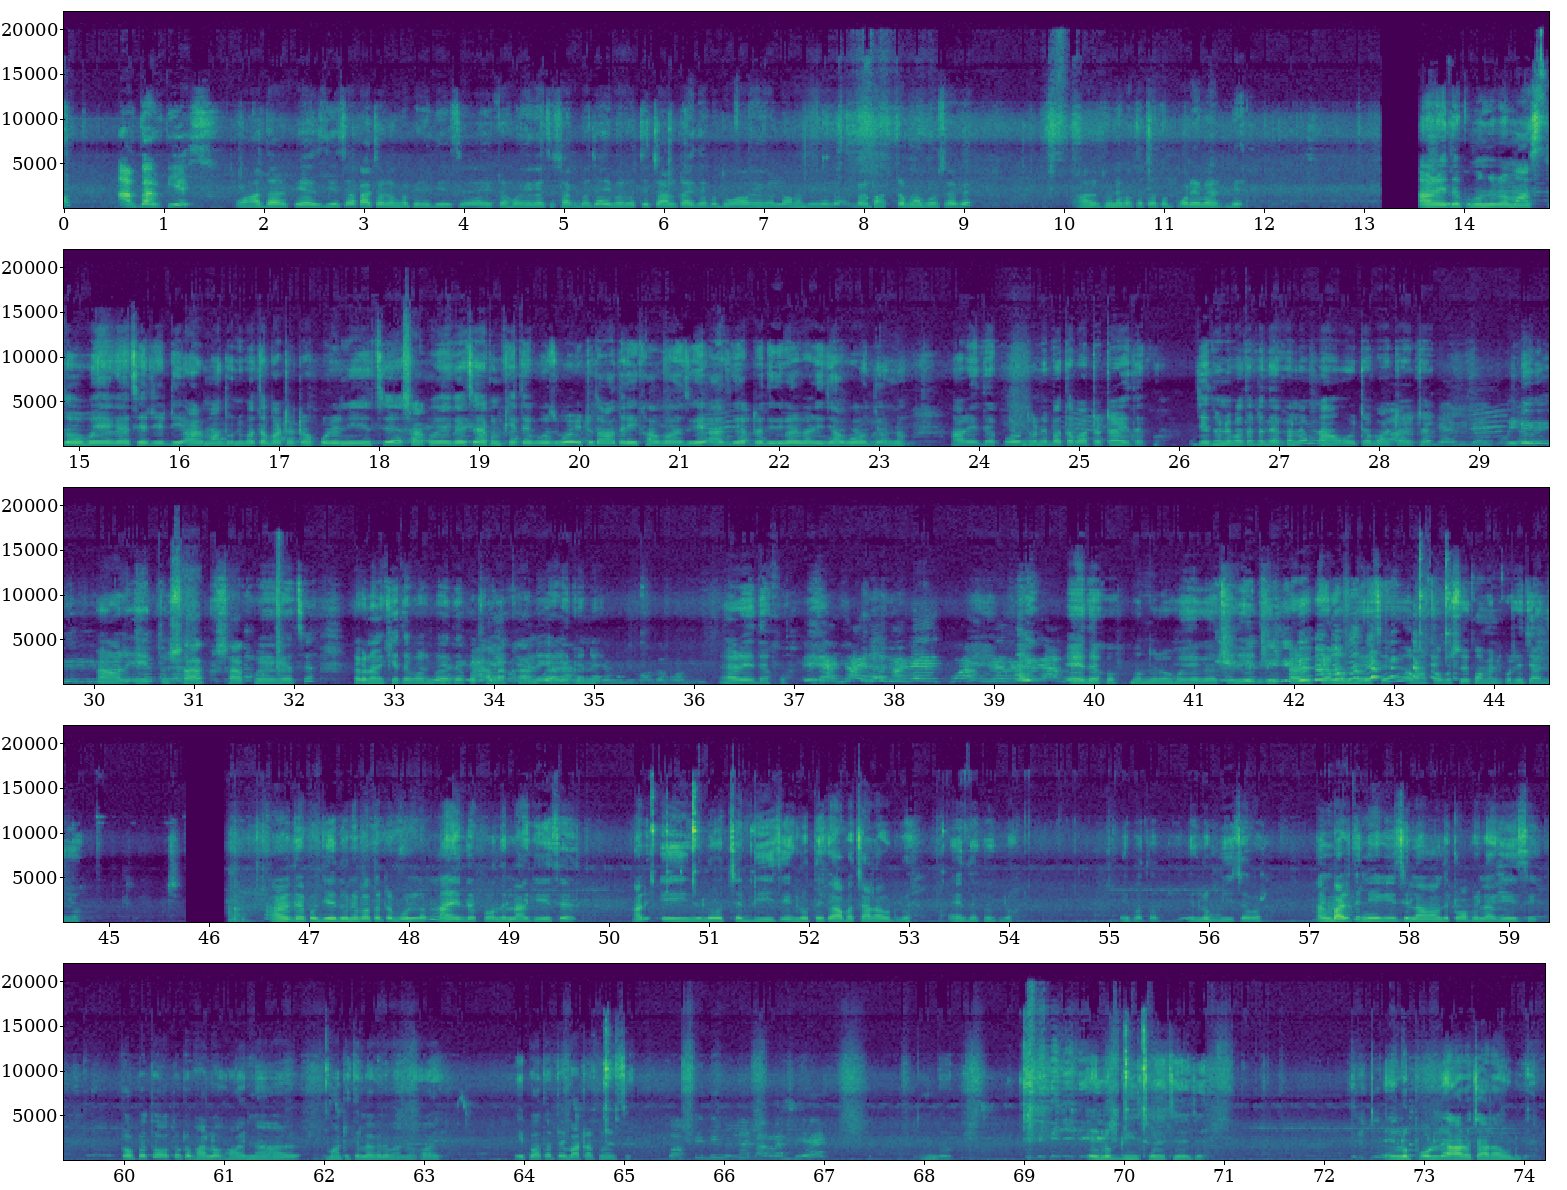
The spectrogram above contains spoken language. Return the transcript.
আবার পেঁয়াজ। ও আদা পেঁয়াজ দিয়েছে কাঁচা লঙ্কা ফেলে দিয়েছে এটা হয়ে গেছে শাক ভাজা। এবার হচ্ছে চালটাই দেখো ধোয়া হয়ে গেল আমাদের এবার ভাতটা মা বসাবে আর ধনে পাতাটা তো পরে বাটবে। আর এই দেখো বন্ধুরা মাছ তো হয়ে গেছে রেডি আর মা ধনে পাতা বাটাটাও করে নিয়েছে শাক হয়ে গেছে এখন খেতে বসবো। একটু তাড়াতাড়ি খাব আজকে আজকে একটা দিদিবার বাড়ি যাব ওর জন্য। আর এই দেখো, ধনে পাতা বাটাটা, এই দেখো। যে ধনে পাতাটা দেখালাম না, ওইটা বাটা এটা। আর এই তো শাক শাক হয়ে গেছে। এখন আমি খেতে বসবো এ দেখো, থালা খালি, আর এখানে আর এই দেখো। এই দেখো, বন্ধুরা, হয়ে গেছে রেডি। আর কেমন হয়েছে আমাকে অবশ্যই কমেন্ট করে জানিও। আর দেখো, যে ধনে পাতাটা বললাম না, এই দেখো আমাদের লাগিয়েছে। আর এইগুলো হচ্ছে বীজ, এগুলো থেকে আবার চারা উঠবে। এই দেখো এগুলো। এই পাতা, এগুলো বীজ আবার। আমি বাড়িতে নিয়ে গিয়েছিলাম, আমাদের টবে লাগিয়েছি। টবে তো অতটা ভালো হয় না, আর মাটিতে লাগালে ভালো হয়। এই পাতাটাই বাটা করেছে। এগুলো বীজ হয়েছে, এই যে। এগুলো পড়লে আরও চারা উঠবে।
